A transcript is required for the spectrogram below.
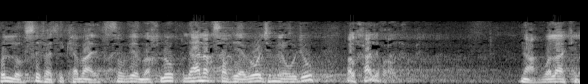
كل صفة كمال اتصف بها المخلوق لا نقص فيها بوجه من الوجوه فالخالق أولى به. نعم ولكن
